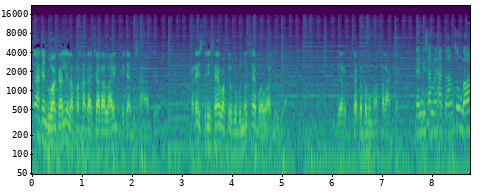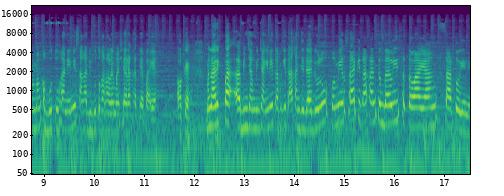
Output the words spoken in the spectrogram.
Ini hanya dua kali lah pas ada acara lain tidak bisa hadir. Karena istri saya wakil gubernur saya bawa juga. Biar bisa ketemu masyarakat. Dan bisa melihat langsung bahwa memang kebutuhan ini sangat dibutuhkan oleh masyarakat ya Pak ya? Oke, menarik Pak eh, bincang-bincang ini, tapi kita akan jeda dulu. Pemirsa, kita akan kembali setelah yang satu ini.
